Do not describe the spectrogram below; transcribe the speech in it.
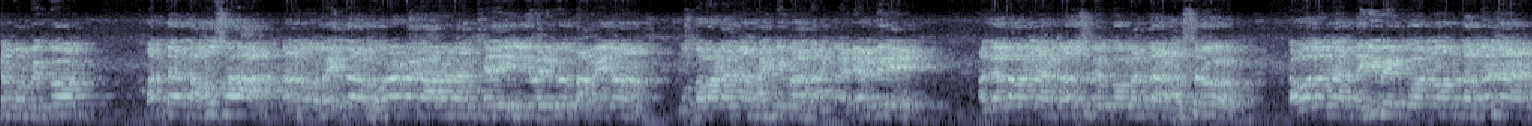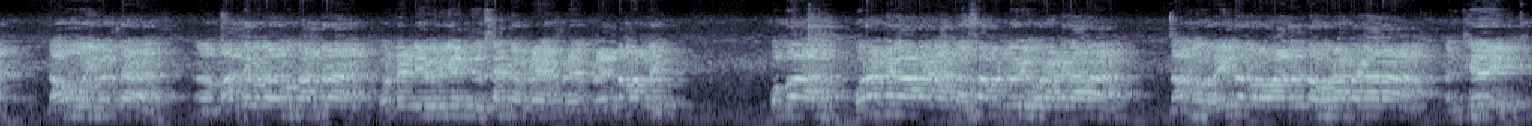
ಕೊಡಬೇಕು. ಮತ್ತೆ ತಾವು ಸಹ ನಾನು ರೈತ ಹೋರಾಟಗಾರನ ಅಂತ ಹೇಳಿ ಇಲ್ಲಿವರೆಗೂ ತಾವೇನು ಮುಖವಾಡನ್ನ ಹಾಕಿ ಅಡ್ಡಾಡ್ತೀರಿ? ಅದೆಲ್ಲವನ್ನ ಕಳಿಸ್ಬೇಕು ಮತ್ತೆ ಹಸಿರು ಟವಲನ್ನ ತೆಗಿಬೇಕು ಅನ್ನುವಂಥದ್ದನ್ನ ನಾವು ಇವತ್ತ ಮಾಧ್ಯಮದ ಮುಖಾಂತರ ಕೊಂಡ್ರೆಡ್ಡಿ ಅವರಿಗೆ ತಿಳಿಸಕ್ಕೆ ಪ್ರಯ- ಪ್ರಯ- ಪ್ರಯತ್ನ ಮಾಡ್ತೀವಿ. ಒಬ್ಬ ಹೋರಾಟಗಾರ ನಾ ಕಸ ಬಂಡೂರಿ ಹೋರಾಟಗಾರ, ನಾನು ರೈತ ಪರವಾದಂತ ಹೋರಾಟಗಾರ ಅಂತ ಹೇಳಿ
